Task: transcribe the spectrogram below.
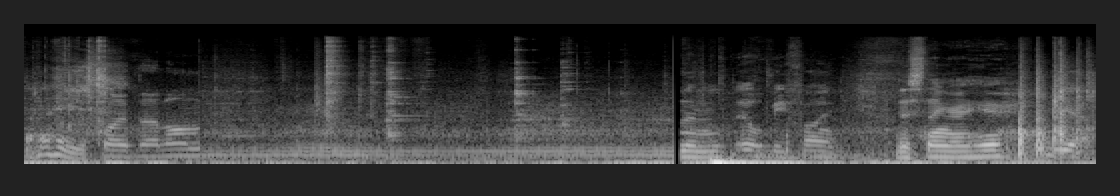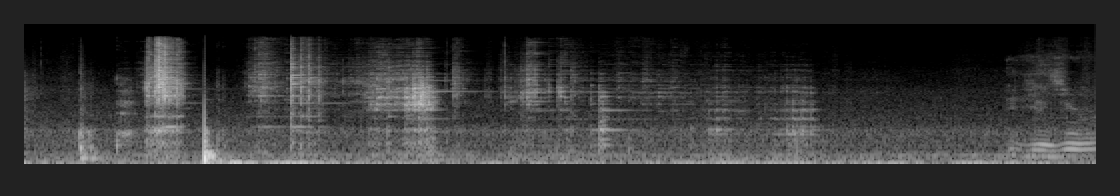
Nice. Slide that on. And then it'll be fine. This thing right here. Yeah. Yes, sir.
